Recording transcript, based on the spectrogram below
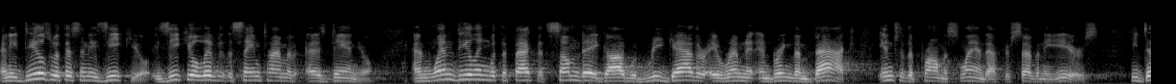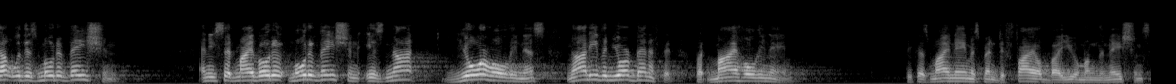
And he deals with this in Ezekiel. Ezekiel lived at the same time as Daniel. And when dealing with the fact that someday God would regather a remnant and bring them back into the promised land after 70 years, he dealt with his motivation. And he said, My motivation is not your holiness, not even your benefit, but my holy name. Because my name has been defiled by you among the nations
